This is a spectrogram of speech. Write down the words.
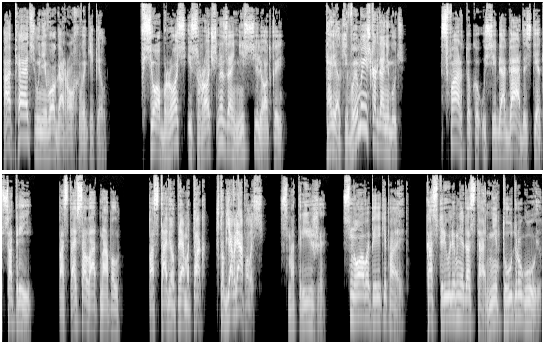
Опять у него горох выкипел. Все брось и срочно займись селедкой. Тарелки вымоешь когда-нибудь? С фартука у себя гадость эту сотри. Поставь салат на пол. Поставил прямо так, чтоб я вляпалась. Смотри же, снова перекипает. Кастрюлю мне достань, не ту другую.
